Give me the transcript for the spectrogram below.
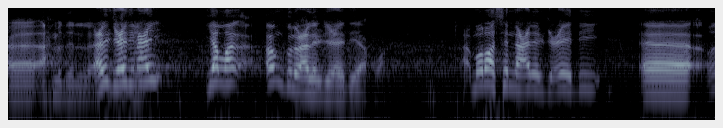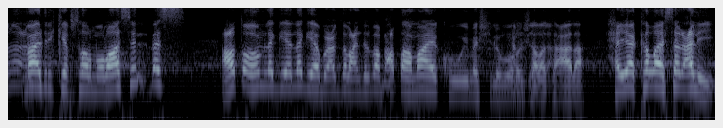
آه، أحمد ال- علي الجعيدي معي؟ يلا انقلوا علي الجعيدي يا أخوان. مراسلنا علي الجعيدي آه. ما أدري كيف صار مراسل بس أعطوهم لقي لقي أبو عبد الله عند الباب أعطاه مايك ويمشي الأمور إن شاء الله لله. تعالى. حياك الله يا أستاذ علي.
